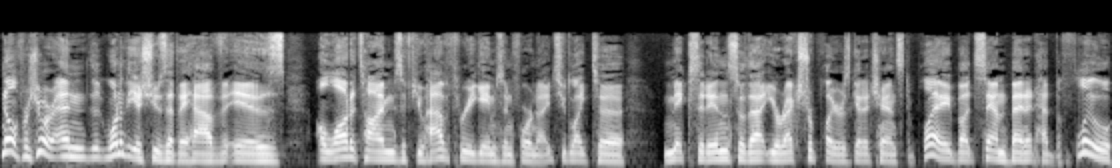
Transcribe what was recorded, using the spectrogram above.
No, for sure. And the, one of the issues that they have is a lot of times if you have three games in four nights, you'd like to mix it in so that your extra players get a chance to play. But Sam Bennett had the flu,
